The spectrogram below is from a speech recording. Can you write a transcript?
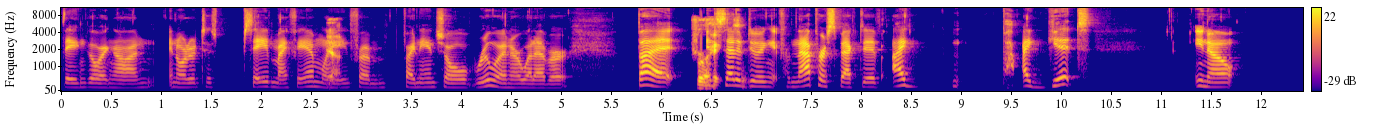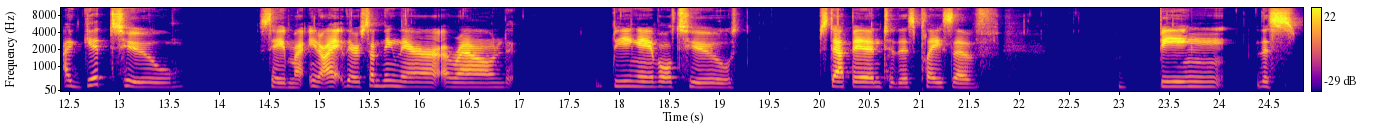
thing going on in order to save my family Yeah. from financial ruin or whatever. But Right. instead of doing it from that perspective, I I get you know, I get to save my, you know, I, there's something there around being able to step into this place of being this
